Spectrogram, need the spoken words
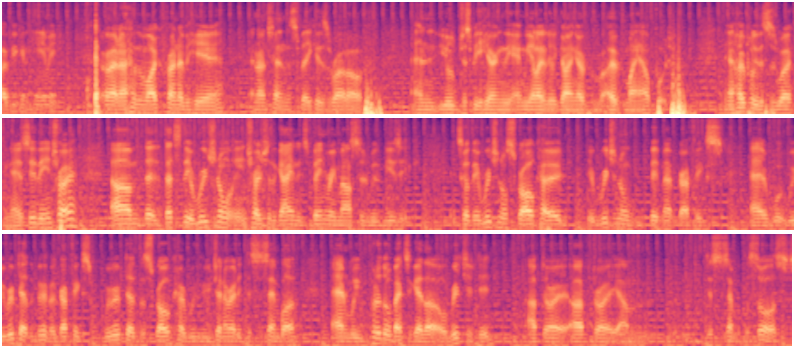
Hope you can hear me. Alright, I have the microphone over here and I turn the speakers right off and you'll just be hearing the emulator going over, over my output. Now hopefully this is working now. You see the intro? Um, that's the original intro to the game. It's been remastered with music. It's got the original scroll code, the original bitmap graphics, and we ripped out the bitmap graphics, we ripped out the scroll code with Regenerator disassembler, and we put it all back together, or Richard did, after I, after I um, disassembled the source,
